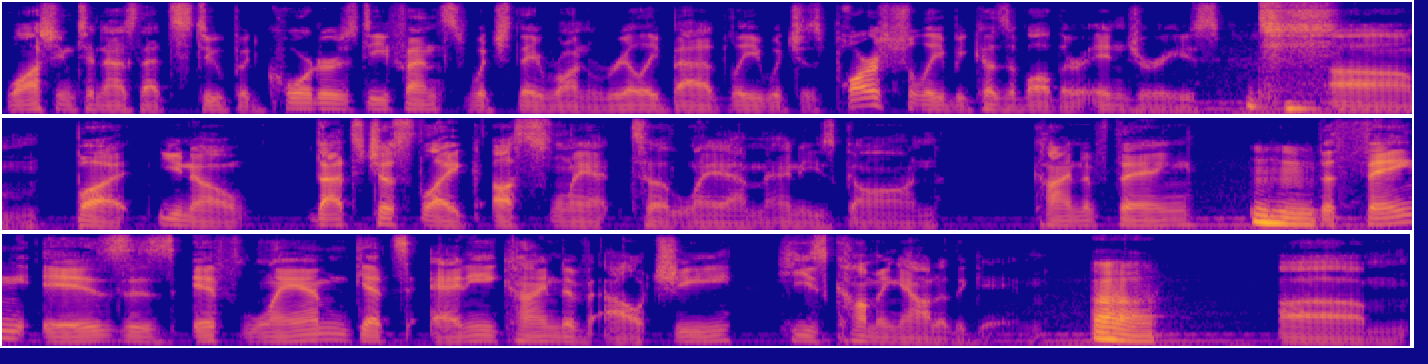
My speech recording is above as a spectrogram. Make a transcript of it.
Washington has that stupid quarters defense, which they run really badly, which is partially because of all their injuries. Um, but you know, that's just like a slant to Lamb and he's gone kind of thing. Mhm. The thing is, is if Lamb gets any kind of ouchie, he's coming out of the game. uh-huh. Um,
